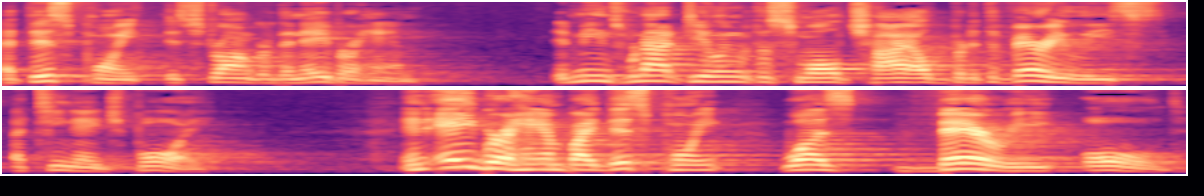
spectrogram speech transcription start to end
at this point, is stronger than Abraham. It means we're not dealing with a small child, but at the very least, a teenage boy. And Abraham, by this point, was very old.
